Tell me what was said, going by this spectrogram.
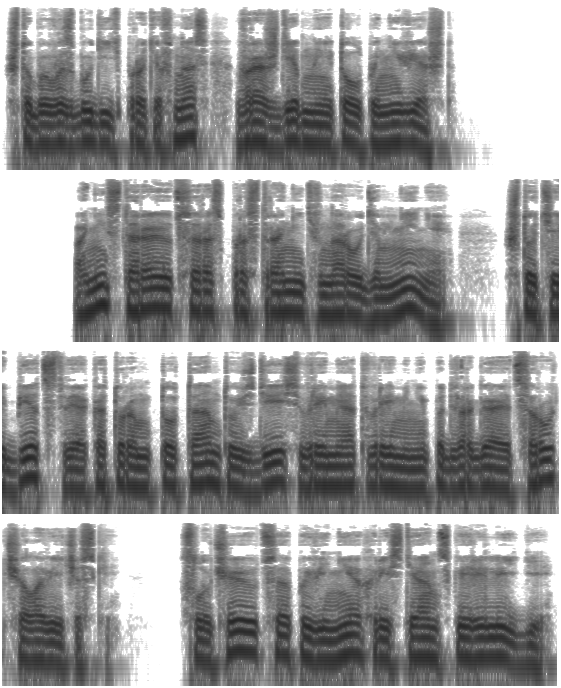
чтобы возбудить против нас враждебные толпы невежд. Они стараются распространить в народе мнение, что те бедствия, которым то там, то здесь время от времени подвергается род человеческий, случаются по вине христианской религии,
